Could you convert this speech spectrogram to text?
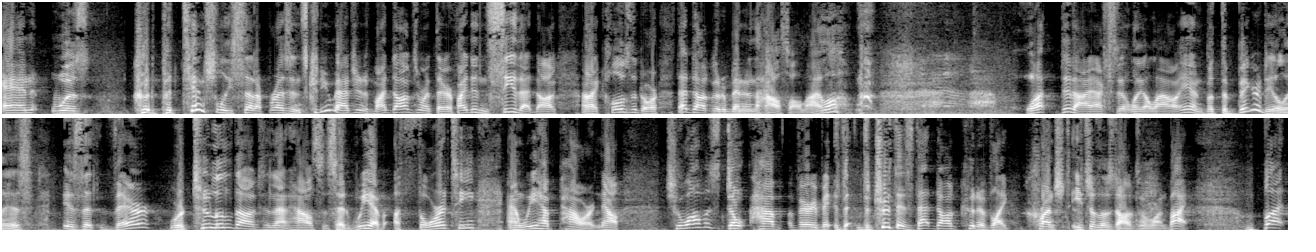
and was could potentially set up residence. Could you imagine if my dogs weren't there, if I didn't see that dog and I closed the door, that dog would have been in the house all night long. what did I accidentally allow in? But the bigger deal is, is that there were two little dogs in that house that said, we have authority and we have power. Now, Chihuahuas don't have a very big, the, the truth is that dog could have like crunched each of those dogs in one bite. But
